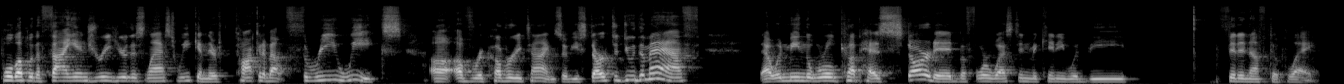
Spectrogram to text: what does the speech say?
pulled up with a thigh injury here this last week, and they're talking about three weeks uh, of recovery time. So if you start to do the math, that would mean the World Cup has started before Weston McKennie would be fit enough to play.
